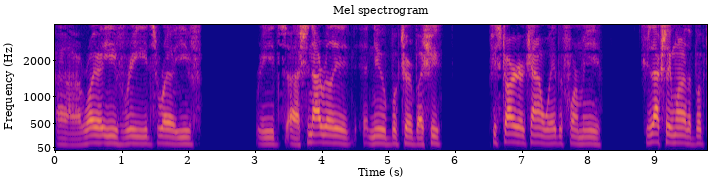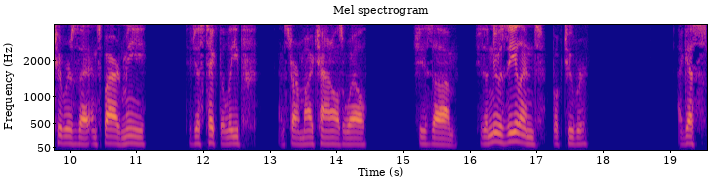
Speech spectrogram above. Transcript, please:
uh, Roya Eve reads. Roya Eve reads. Uh, she's not really a new booktuber, but she she started her channel way before me. She's actually one of the booktubers that inspired me to just take the leap and start my channel as well. She's um she's a New Zealand booktuber. I guess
